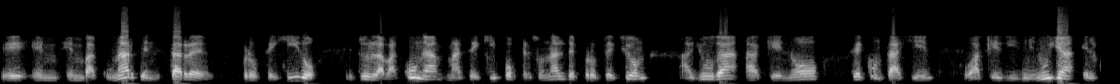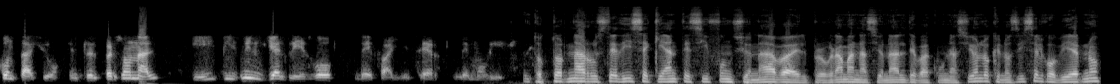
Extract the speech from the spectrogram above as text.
eh, en, vacunarse, en estar eh, protegido. Entonces la vacuna más equipo personal de protección ayuda a que no se contagien o a que disminuya el contagio entre el personal y disminuya el riesgo de fallecer, de morir. Doctor Narro, usted dice que antes sí funcionaba el Programa Nacional de Vacunación. Lo que nos dice el gobierno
